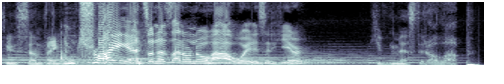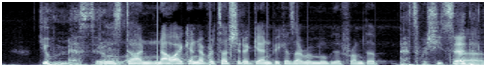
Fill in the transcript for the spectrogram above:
do something? I'm trying, Antonis. I don't know how. Wait, is it here? You've messed it all up. You've messed it, It is up. done. Now I can never touch it again because I removed it from the That's what she said. uh,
